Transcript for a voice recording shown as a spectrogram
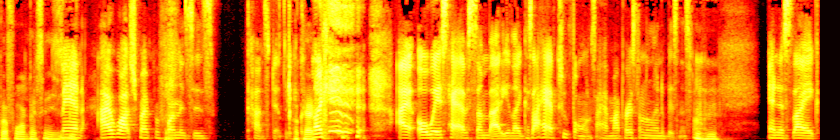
performance and just be- Man, I watch my performances constantly. Okay. Like I always have somebody like cuz I have two phones. I have my personal and a business phone. Mhm. And it's like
